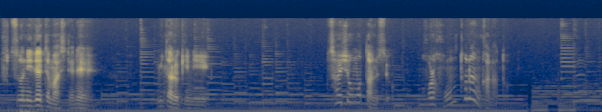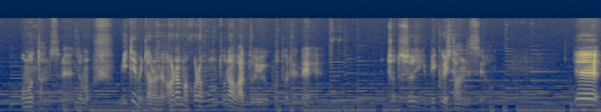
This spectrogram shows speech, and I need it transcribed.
普通に出てましてね、見た時に、最初思ったんですよ。これ本当なんかなと思ったんですね。でも、見てみたらね、あらまあこれ本当だわということでね、ちょっと正直びっくりしたんですよ。で、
